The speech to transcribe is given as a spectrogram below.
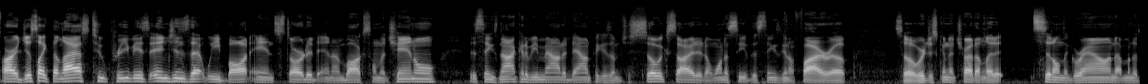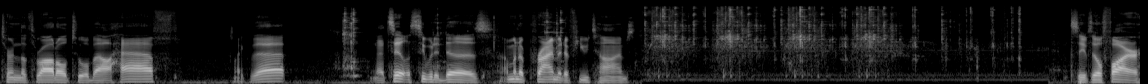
All right, just like the last two previous engines that we bought and started and unboxed on the channel, this thing's not gonna be mounted down because I'm just so excited. I wanna see if this thing's gonna fire up. So we're just gonna try to let it sit on the ground. I'm gonna turn the throttle to about half, like that. That's it, let's see what it does. I'm gonna prime it a few times. Let's see if they'll fire.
